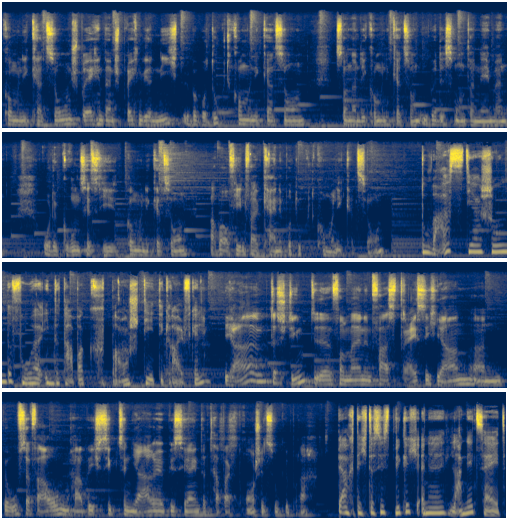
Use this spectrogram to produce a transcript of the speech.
Kommunikation sprechen, dann sprechen wir nicht über Produktkommunikation, sondern die Kommunikation über das Unternehmen oder grundsätzliche Kommunikation, aber auf jeden Fall keine Produktkommunikation. Du warst ja schon davor in der Tabakbranche tätig, Ralf, gell? Ja, das stimmt. Äh, von meinen fast 30 Jahren an Berufserfahrung habe ich 17 Jahre bisher in der Tabakbranche zugebracht. Beachte ich, das ist wirklich eine lange Zeit.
